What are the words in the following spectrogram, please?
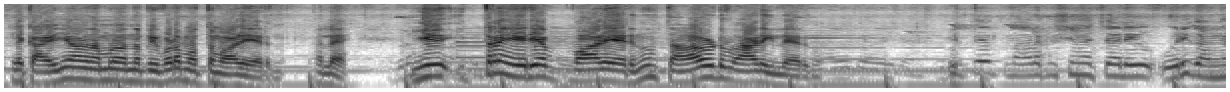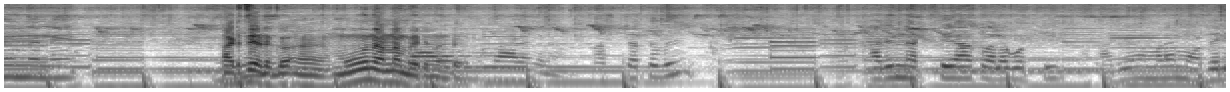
അല്ല കഴിഞ്ഞ തവണ നമ്മൾ വന്നപ്പോൾ ഇവിടെ മൊത്തം വാഴയായിരുന്നു. അല്ലേ? ഈ ഇത്ര ഏരിയ വാഴയായിരുന്നു. താഴോട്ട് വാഴയില്ലായിരുന്നു. ഇവിടുത്തെ വാഴകൃഷി എന്ന് വെച്ചാൽ ഒരു നിന്ന് തന്നെ അടുത്തെടുക്കും. മൂന്നെണ്ണം വരുന്നുണ്ട്. ഫസ്റ്റത്തത് അത് നട്ട് ആ കൊല കൊട്ടി അത് നമ്മളെ മുതൽ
